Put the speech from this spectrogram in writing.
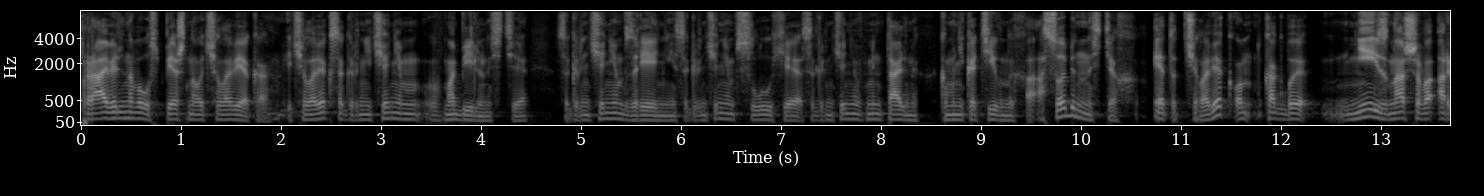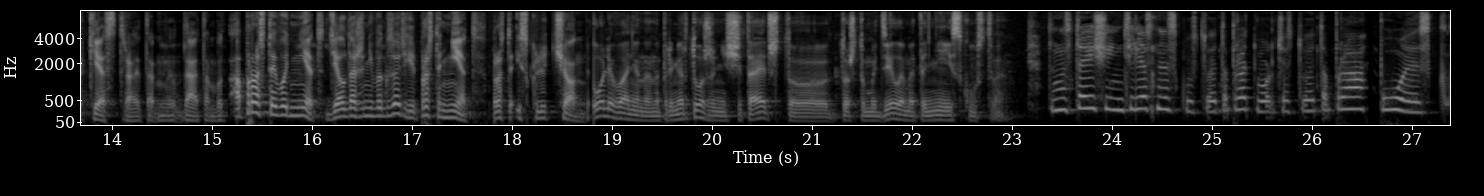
правильного, успешного человека. И человек с ограничением в мобильности, с ограничением в зрении, с ограничением в слухе, с ограничением в ментальных, коммуникативных особенностях, этот человек, он как бы не из нашего оркестра, там, да, там, вот, а просто его нет. Дело даже не в экзотике, просто нет, просто исключен. Оля Ванина, например, тоже не считает, что то, что мы делаем, это не искусство. Это настоящее интересное искусство, это про творчество, это про поиск.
